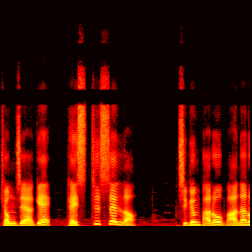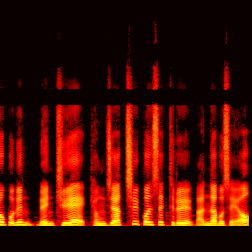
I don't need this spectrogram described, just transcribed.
경제학의 베스트셀러. 지금 바로 만화로 보는 맨큐의 경제학 7권 세트를 만나보세요.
